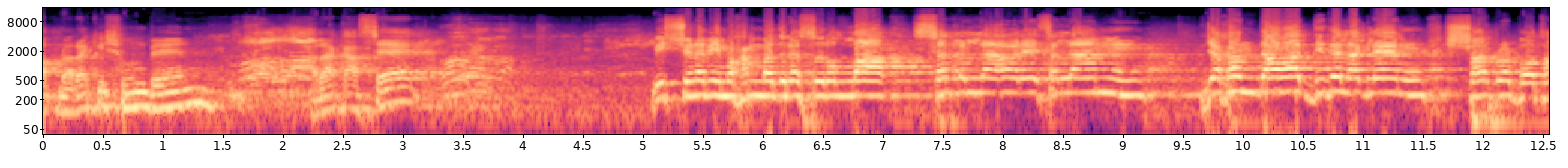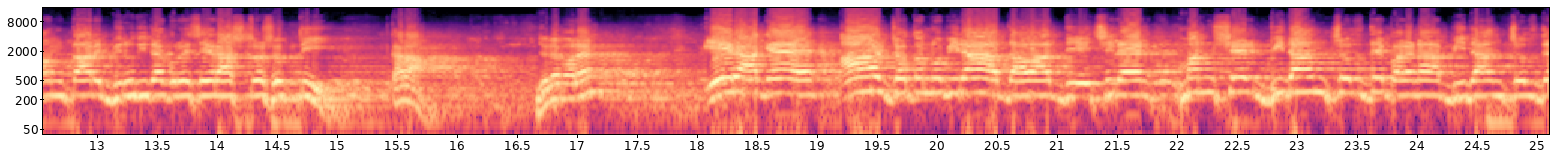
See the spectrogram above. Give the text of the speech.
আপনারা কি শুনবেন? রাখা আছে? বিশ্বনবী মোহাম্মদ রসুল্লাহ সাল্লাহ সাল্লাম যখন দাওয়াত দিতে লাগলেন, সর্বপ্রথম তার বিরোধিতা করেছে রাষ্ট্রশক্তি। কারা? যেটা বলেন। এর আগে আর যত নবীরা দাওয়াত দিয়েছিলেন, মানুষের বিধান চলতে পারে না, বিধান চলতে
